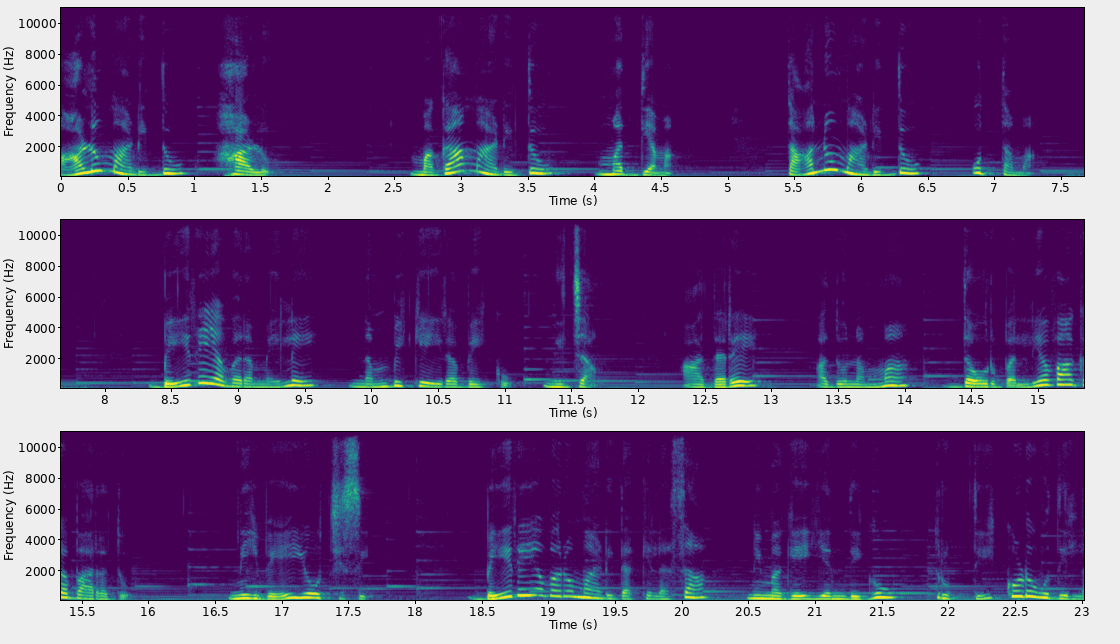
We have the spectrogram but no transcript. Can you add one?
ಆಳು ಮಾಡಿದ್ದು ಹಾಳು, ಮಗ ಮಾಡಿದ್ದು ಮಧ್ಯಮ, ತಾನು ಮಾಡಿದ್ದು ಉತ್ತಮ. ಬೇರೆಯವರ ಮೇಲೆ ನಂಬಿಕೆ ಇರಬೇಕು, ನಿಜ. ಆದರೆ ಅದು ನಮ್ಮ ದೌರ್ಬಲ್ಯವಾಗಬಾರದು. ನೀವೇ ಯೋಚಿಸಿ. ಬೇರೆಯವರು ಮಾಡಿದ ಕೆಲಸ ನಿಮಗೆ ಎಂದಿಗೂ ತೃಪ್ತಿ ಕೊಡುವುದಿಲ್ಲ.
